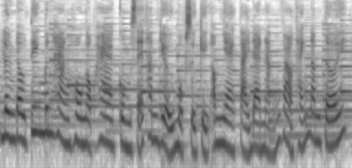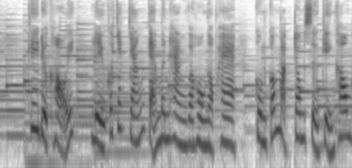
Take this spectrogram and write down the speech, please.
Lần đầu tiên Minh Hằng Hồ Ngọc Hà cùng sẽ tham dự một sự kiện âm nhạc tại Đà Nẵng vào tháng 5 tới. Khi được hỏi liệu có chắc chắn cả Minh Hằng và Hồ Ngọc Hà cùng có mặt trong sự kiện không,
